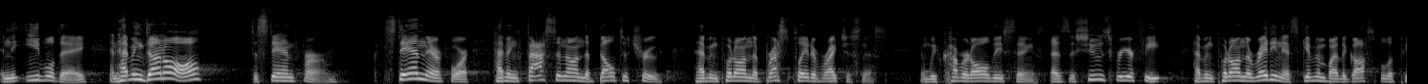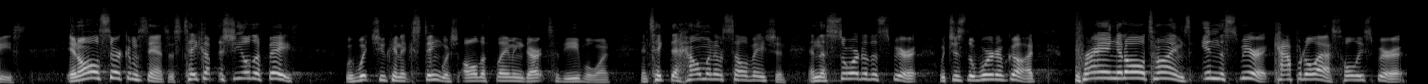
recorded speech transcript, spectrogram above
in the evil day, and having done all, to stand firm. Stand therefore, having fastened on the belt of truth, having put on the breastplate of righteousness. And we've covered all these things. As the shoes for your feet, having put on the readiness given by the gospel of peace in all circumstances, take up the shield of faith with which you can extinguish all the flaming darts of the evil one, and take the helmet of salvation and the sword of the Spirit, which is the Word of God, praying at all times in the Spirit, capital S, Holy Spirit,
